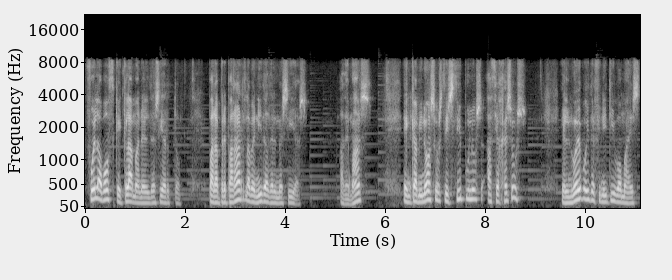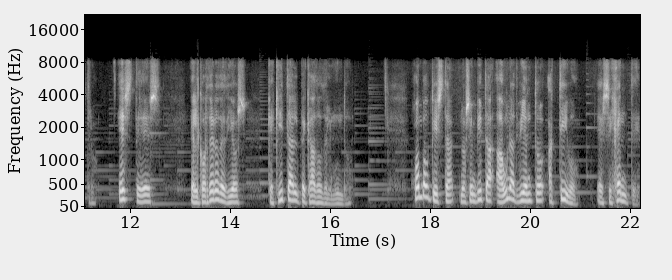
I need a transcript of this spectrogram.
Fue la voz que clama en el desierto para preparar la venida del Mesías. Además, encaminó a sus discípulos hacia Jesús, el nuevo y definitivo Maestro. Este es el Cordero de Dios que quita el pecado del mundo. Juan Bautista nos invita a un adviento activo, exigente.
